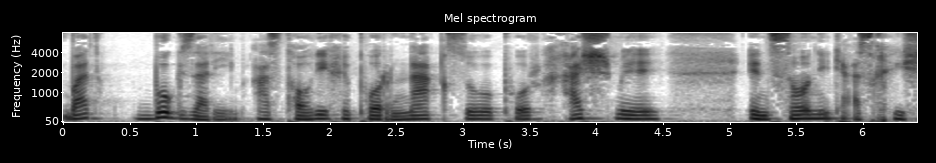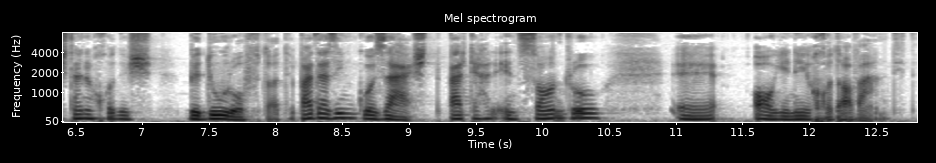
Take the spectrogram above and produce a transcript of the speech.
باید بگذریم از تاریخ پر نقص و پر خشم انسانی که از خیشتن خودش به دور افتاده. بعد از این گذشت بلکه هر انسان رو آینه خداوند دید.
